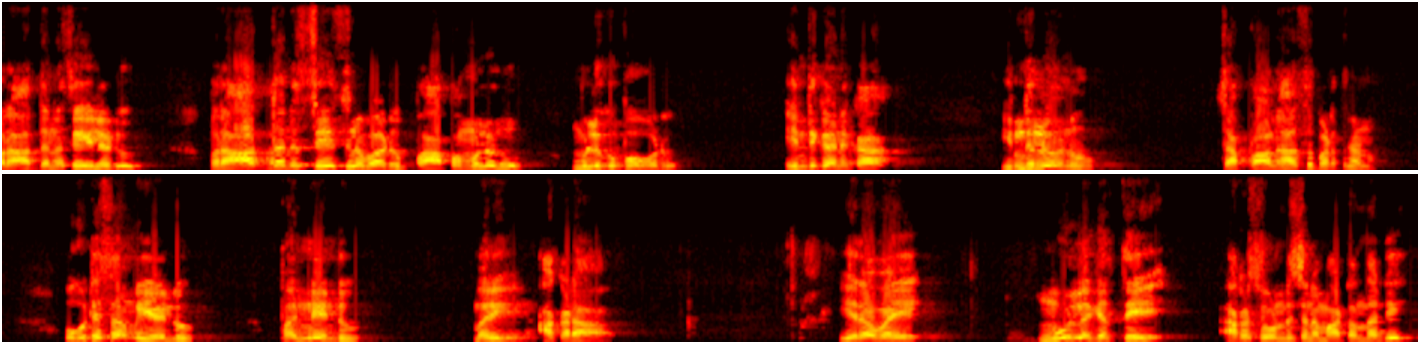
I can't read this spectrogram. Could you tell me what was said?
ప్రార్థన చేయలేడు. ప్రార్థన చేసినవాడు పాపములను మునిగిపోవడు ఎందుకనక ఇందులోనూ చెప్పాలని ఆశపడుతున్నాను. ఒకటి సమయాలు పన్నెండు మరి అక్కడ ఇరవై మూడులోకి వెళ్తే అక్కడ చూడండి చిన్న మాట ఉందండి.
